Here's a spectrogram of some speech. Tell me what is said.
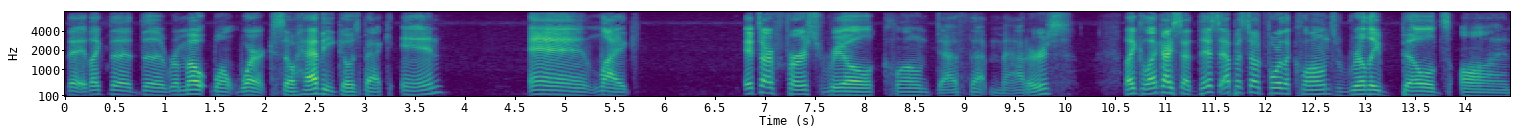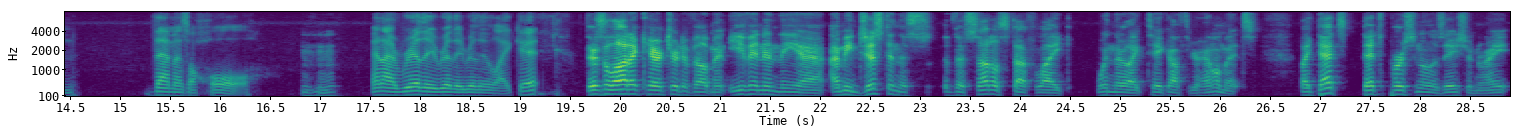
They, like the the remote won't work. So Heavy goes back in, and like, it's our first real clone death that matters. Like like I said, this episode for the clones really builds on them as a whole, Mhm. and I really really really like it. There's a lot of character development, even in the. Uh, I mean, just in the the subtle stuff, like when they're like take off your helmets, like that's that's personalization, right?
